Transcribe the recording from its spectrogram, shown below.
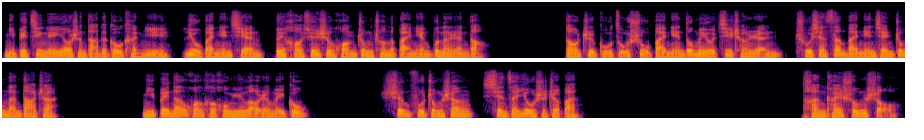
你被净莲妖圣打得狗啃泥，六百年前被浩轩圣皇重创的百年不能人道，导致古族数百年都没有继承人出现。三百年前中南大战，你被南皇和红云老人围攻，身负重伤，现在又是这般。摊开双手，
